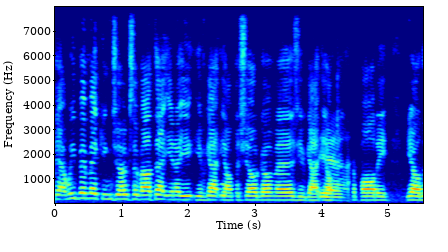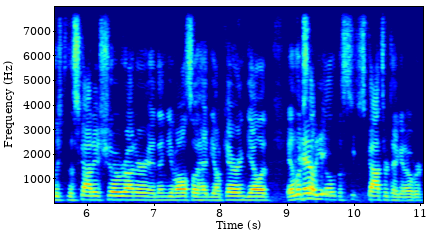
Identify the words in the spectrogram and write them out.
yeah, we've been making jokes about that. You know, you, you've got you know Michelle Gomez, you've got you know Capaldi, you know the, the Scottish showrunner, and then you've also had you know Karen Gillan. It looks Hell, like you- you know, the Scots are taking over.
